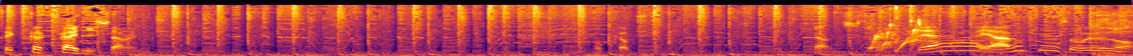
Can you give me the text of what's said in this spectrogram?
せっかく回避したのに。やちょっといややめてよそういうの。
